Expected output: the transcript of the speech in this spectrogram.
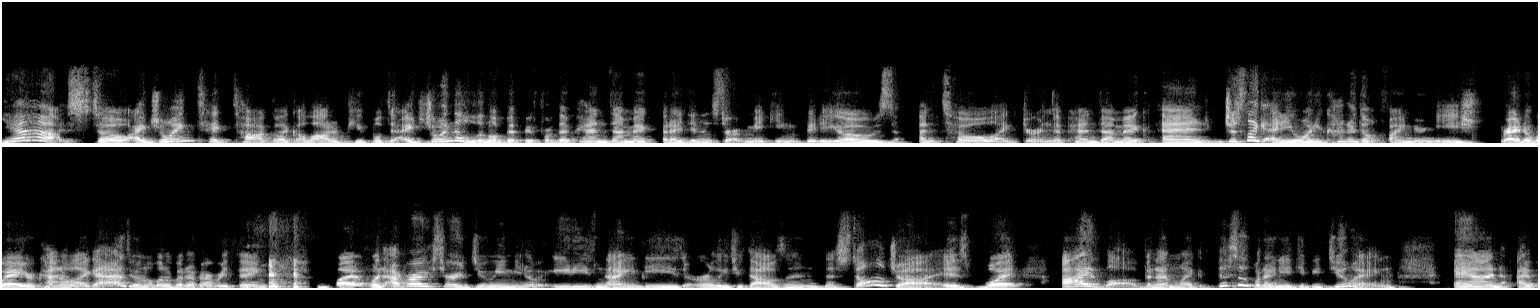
Yeah. So I joined TikTok like a lot of people did. I joined a little bit before the pandemic, but I didn't start making videos until like during the pandemic. And just like anyone, you kind of don't find your niche right away. You're kind of like, ah, doing a little bit of everything. but whenever I started doing, you know, 80s, 90s, early 2000s nostalgia is what I love. And I'm like, this is what I need to be doing. And I've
